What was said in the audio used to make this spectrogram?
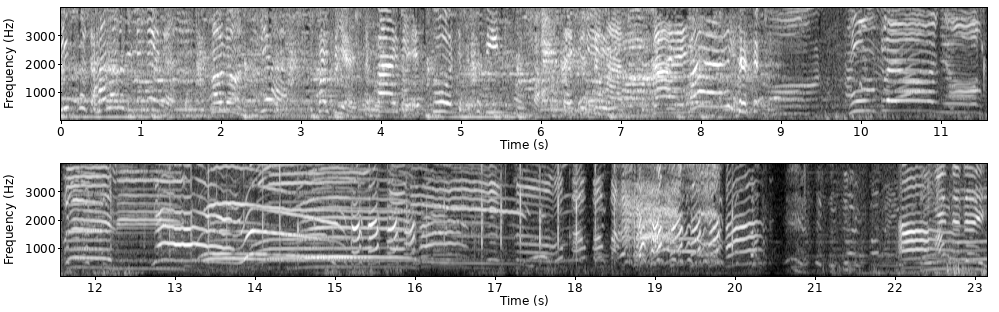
Beautiful. How long have you been doing it? How long? Yeah. Five years. So five years. It's gorgeous. It's a beautiful shop. Thank you so much. Bye. Bye. ¡Cumpleaños feliz! Eso, opa, opa, opa. Ah. Windy day.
